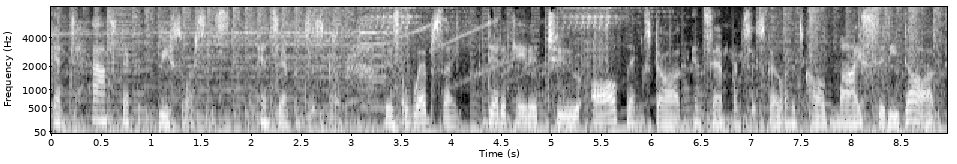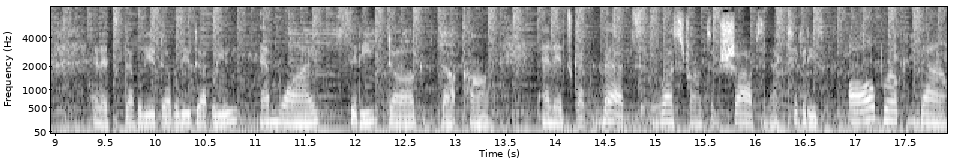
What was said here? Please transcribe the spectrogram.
fantastic resources in San Francisco. There's a website dedicated to all things dog in San Francisco, and it's called My City Dog, and it's www.mycitydog.com. And it's got vets and restaurants and shops and activities all broken down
